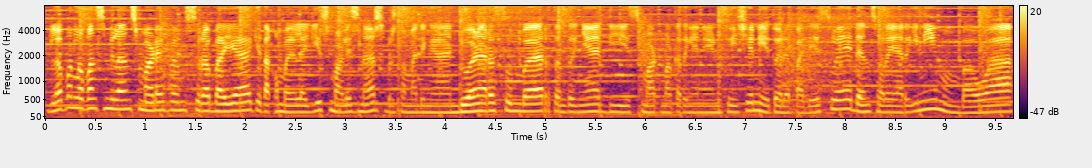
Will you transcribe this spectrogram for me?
889 Smart FM Surabaya Kita kembali lagi Smart Listeners bersama dengan dua narasumber tentunya di Smart Marketing and Innovation yaitu ada Pak Deswe dan sore hari ini membawa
